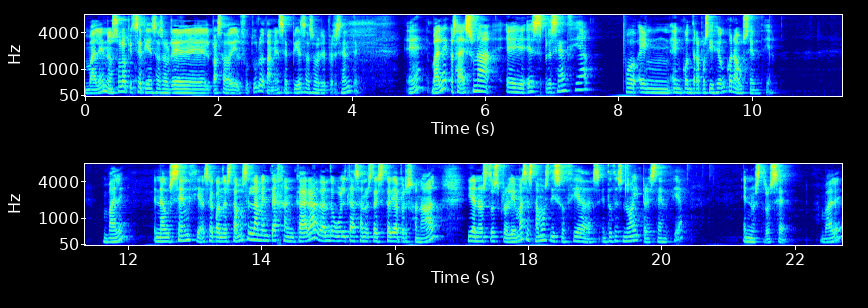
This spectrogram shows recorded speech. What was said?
¿vale? No solo se piensa sobre el pasado y el futuro, también se piensa sobre el presente, ¿eh? ¿vale? O sea, es una eh, es presencia en, en contraposición con ausencia, ¿vale? en ausencia. O sea, cuando estamos en la mente ajankara, dando vueltas a nuestra historia personal y a nuestros problemas, estamos disociadas. Entonces no hay presencia en nuestro ser, ¿vale?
